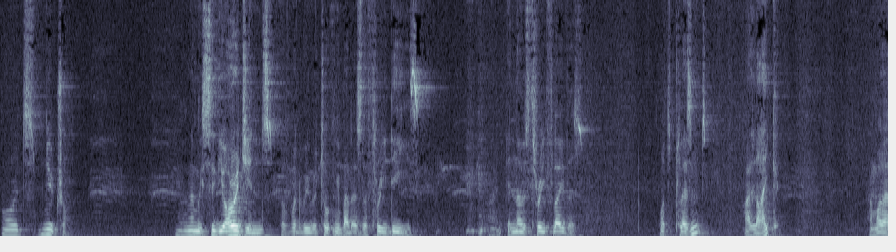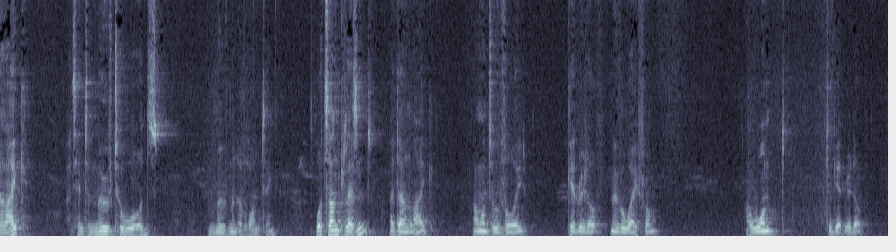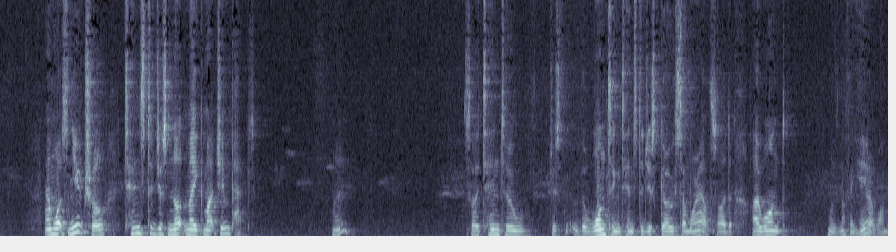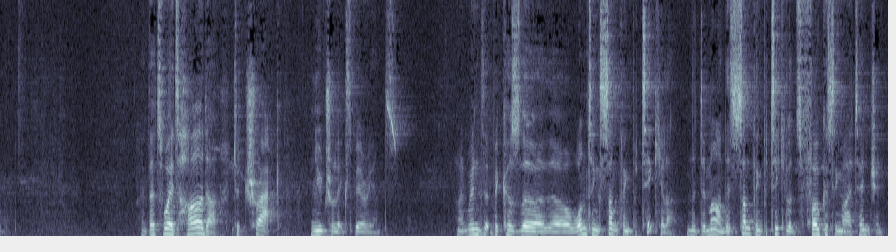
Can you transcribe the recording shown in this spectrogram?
or it's neutral. And then we see the origins of what we were talking about as the three Ds right, in those three flavors. What's pleasant, I like, and what I like, I tend to move towards the movement of wanting. What's unpleasant, I don't like, I want to avoid, get rid of, move away from. I want to get rid of. And what's neutral tends to just not make much impact. Right? So I tend to just, the wanting tends to just go somewhere else. So I, I want, well, there's nothing here I want. And that's why it's harder to track neutral experience. Right? When, because the, the wanting something particular, and the demand, there's something particular that's focusing my attention.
